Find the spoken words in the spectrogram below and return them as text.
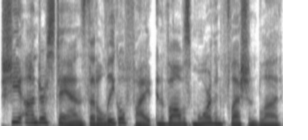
She understands that a legal fight involves more than flesh and blood.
